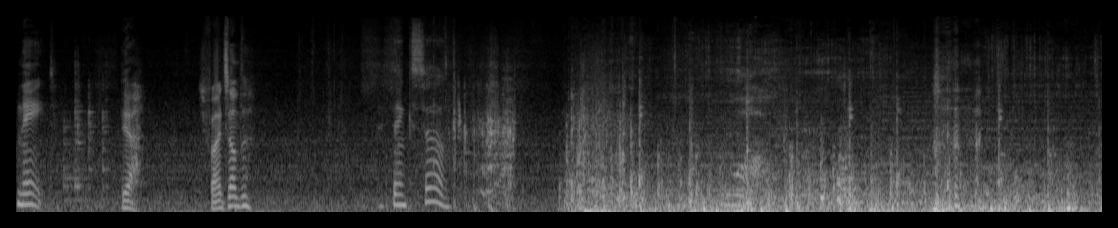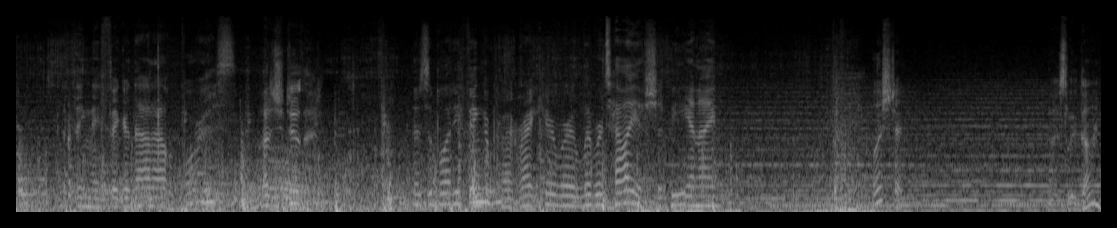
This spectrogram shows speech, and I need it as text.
Nate, Yeah. Did you find something? I think so. Good thing they figured that out for us. How did you do that? There's a bloody fingerprint right here where Libertalia should be, and I pushed it. Nicely done.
